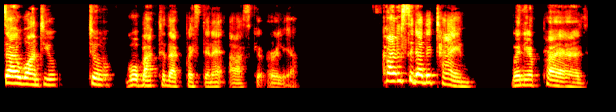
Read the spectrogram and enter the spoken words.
So I want you to go back to that question I asked you earlier. Consider the time when your prayers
